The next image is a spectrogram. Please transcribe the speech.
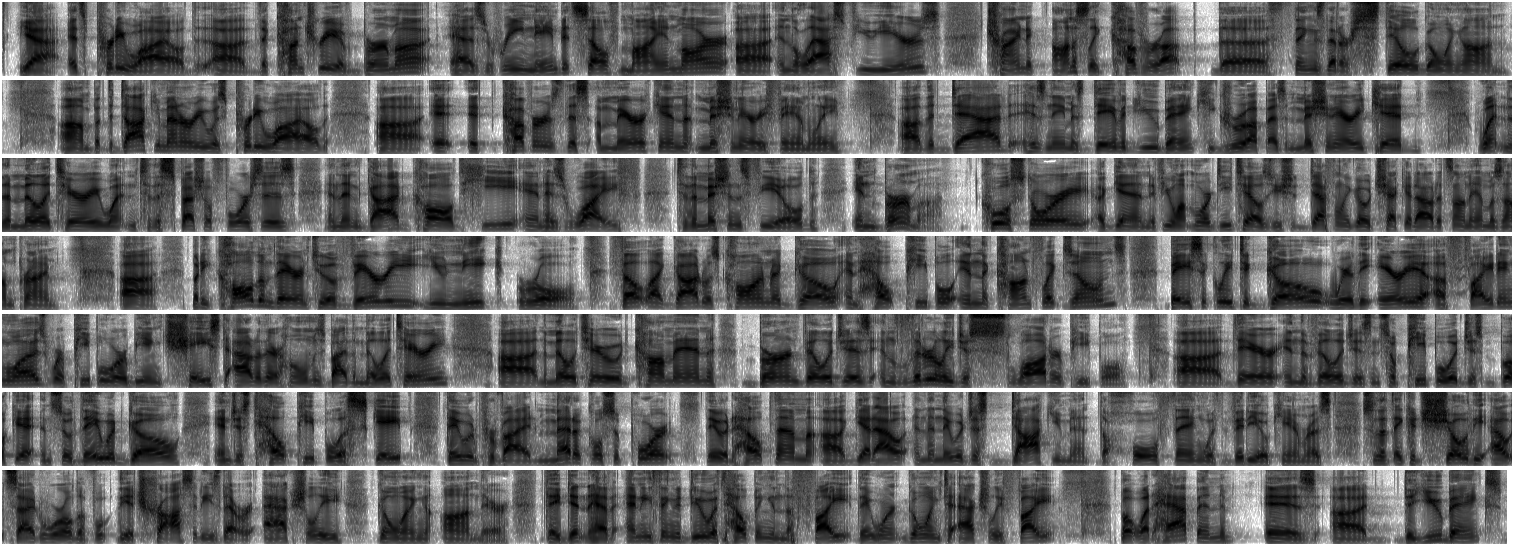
yeah, it's pretty wild. Uh, the country of Burma has renamed itself Myanmar uh, in the last few years, trying to honestly cover up the things that are still going on. Um, but the documentary was pretty wild. Uh, it, it, covers this American missionary family. Uh, the dad, his name is David Eubank. He grew up as a missionary kid, went into the military, went into the special forces, and then God called he and his wife to the missions field in Burma. Cool story. Again, if you want more details, you should definitely go check it out. It's on Amazon Prime. Uh, but he called him there into a very unique role. Felt like God was calling him to go and help people in the conflict zones, basically to go where the area of fighting was, where people were being chased out of their homes by the military. Uh, the military would come in, burn villages, and literally just slaughter people uh, there in the villages. And so people would just book it. And so they would go and just help people escape. They would provide medical support. They would help them uh, get out, and then they would just document the whole thing with video cameras so that they could show the outside world of the atrocities that were actually going on there. They didn't have anything to do with helping in the fight, they weren't going to actually fight. But what happened is uh, the Eubanks.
